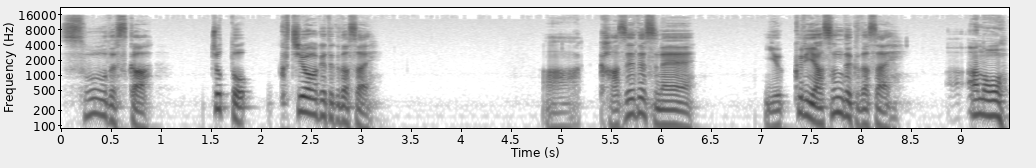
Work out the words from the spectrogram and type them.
そうですか。ちょっと口を開けてください。ああ、風邪ですね。ゆっくり休んでください。ああの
